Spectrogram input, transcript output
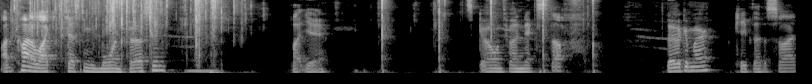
I'd kind of like testing more in person. But yeah. Let's go on to our next stuff. Bergamo. Keep that aside.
